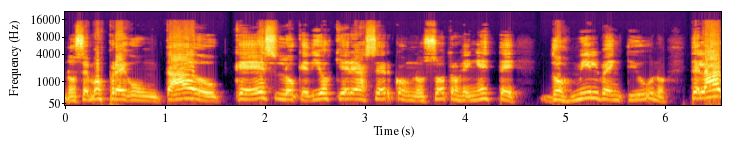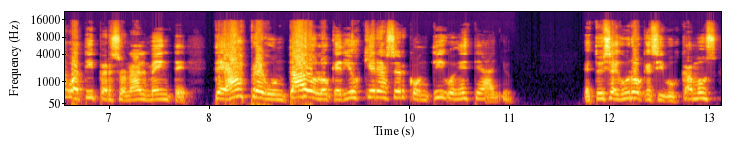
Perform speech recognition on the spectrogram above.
Nos hemos preguntado qué es lo que Dios quiere hacer con nosotros en este 2021. Te la hago a ti personalmente. ¿Te has preguntado lo que Dios quiere hacer contigo en este año? Estoy seguro que si buscamos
